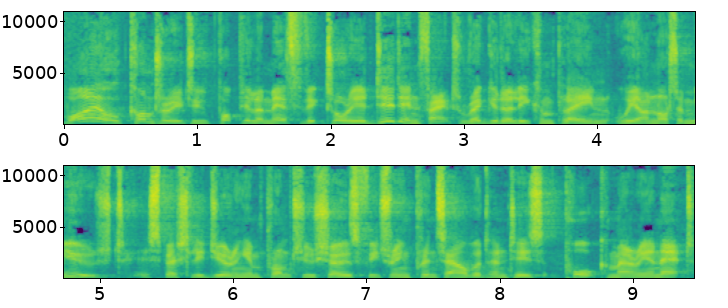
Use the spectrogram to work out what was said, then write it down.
While, contrary to popular myth, Victoria did in fact regularly complain, We are not amused, especially during impromptu shows featuring Prince Albert and his pork marionette.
